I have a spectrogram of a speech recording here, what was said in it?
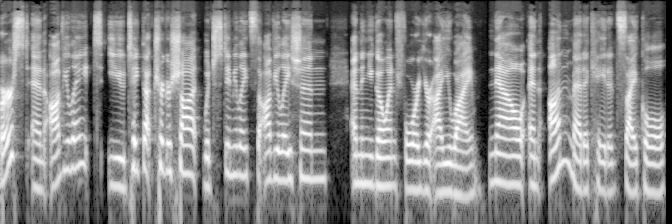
burst and ovulate. You take that trigger shot, which stimulates the ovulation, and then you go in for your IUI. Now, an unmedicated cycle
